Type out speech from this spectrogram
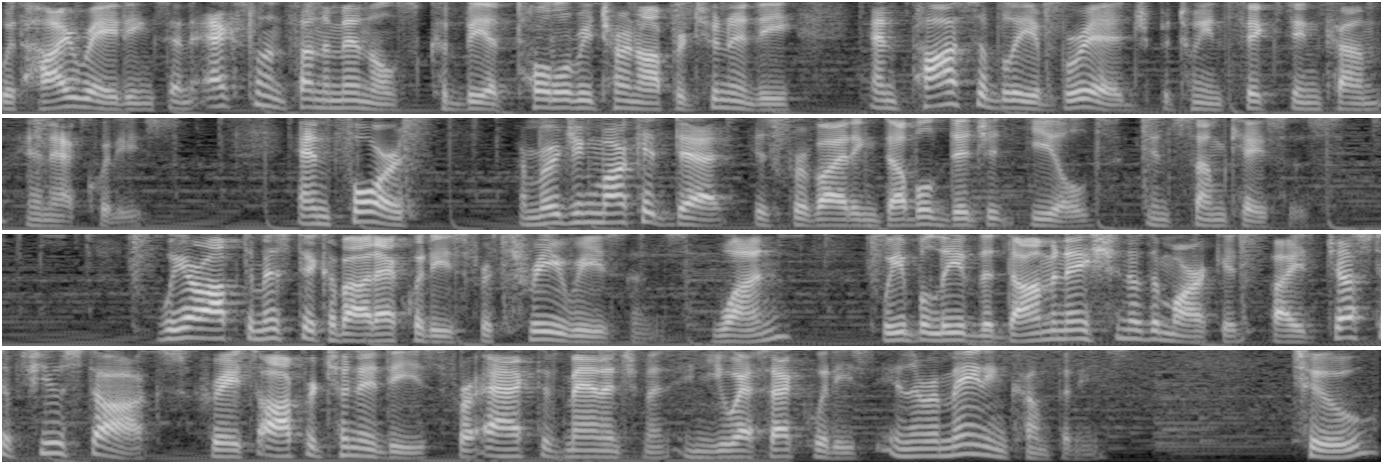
with high ratings and excellent fundamentals could be a total return opportunity and possibly a bridge between fixed income and equities. And fourth, emerging market debt is providing double digit yields in some cases. We are optimistic about equities for three reasons. One, we believe the domination of the market by just a few stocks creates opportunities for active management in U.S. equities in the remaining companies. Two,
